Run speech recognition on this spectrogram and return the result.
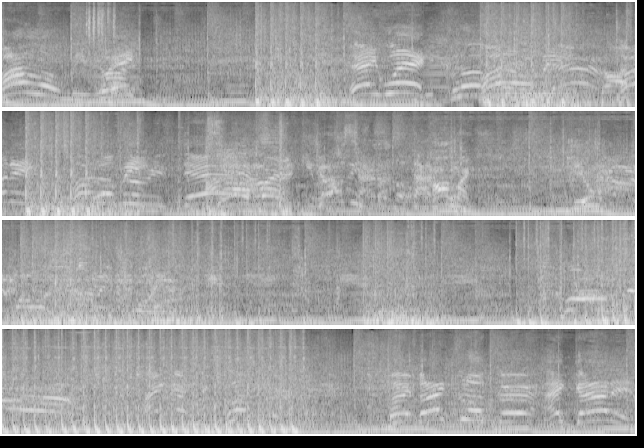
Follow me, Wick! Hey, Wick! Follow me! Tony! Follow me! Is dead! Hey, Wick. Coming. I got the Cloaker! Bye bye, Cloaker! I got him!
